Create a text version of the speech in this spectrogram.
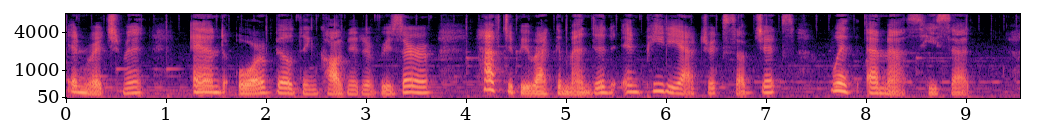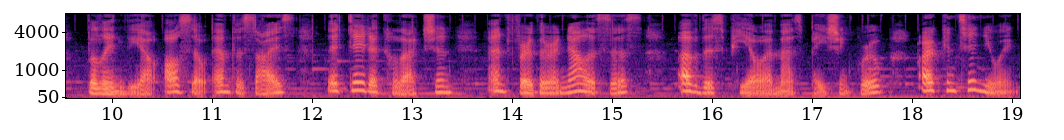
enrichment and or building cognitive reserve have to be recommended in pediatric subjects with MS, he said. Bellinvia also emphasized that data collection and further analysis of this POMS patient group are continuing,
